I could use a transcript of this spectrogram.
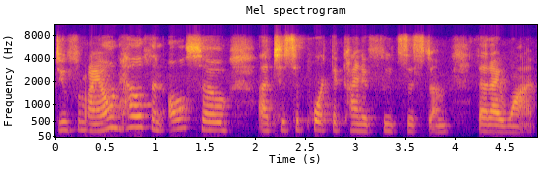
do for my own health and also uh, to support the kind of food system that I want.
